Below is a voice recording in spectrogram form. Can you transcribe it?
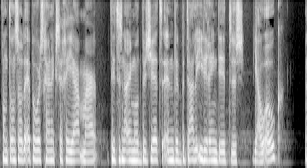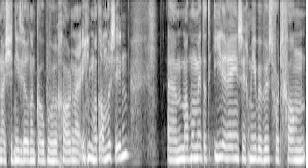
want dan zou de Apple waarschijnlijk zeggen: Ja, maar dit is nou eenmaal het budget en we betalen iedereen dit, dus jou ook. En als je het niet wil, dan kopen we gewoon uh, iemand anders in. Um, maar op het moment dat iedereen zich meer bewust wordt van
